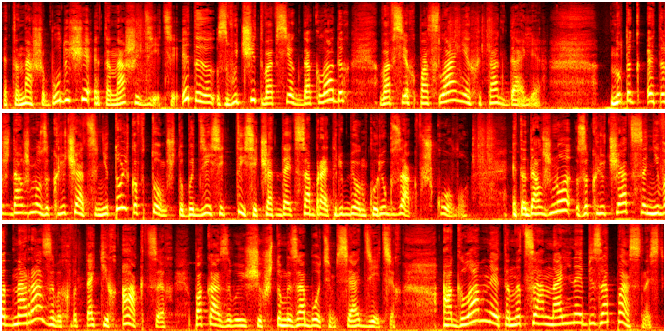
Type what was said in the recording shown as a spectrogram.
Это наше будущее, это наши дети. Это звучит во всех докладах, во всех посланиях и так далее. Ну так это же должно заключаться не только в том, чтобы 10 тысяч отдать собрать ребенку рюкзак в школу. Это должно заключаться не в одноразовых вот таких акциях, показывающих, что мы заботимся о детях, а главное – это национальная безопасность.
